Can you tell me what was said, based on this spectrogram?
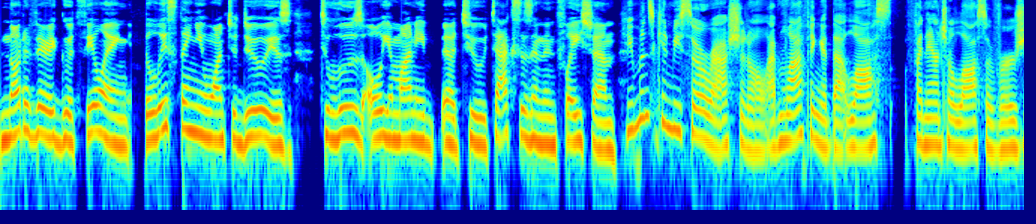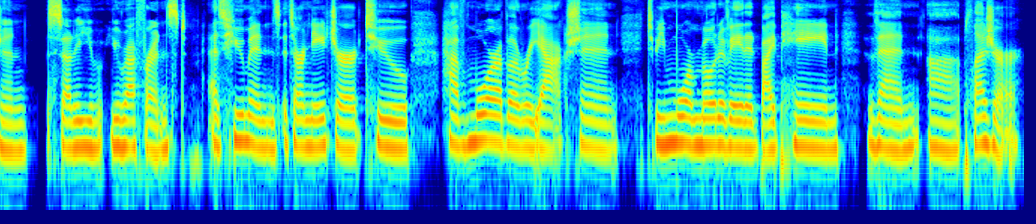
not a very good feeling. The least thing you want to do is to lose all your money uh, to taxes and inflation. Humans can be so irrational. I'm laughing at that loss, financial loss aversion study you, you referenced. As humans, it's our nature to have more of a reaction, to be more motivated by pain than uh, pleasure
